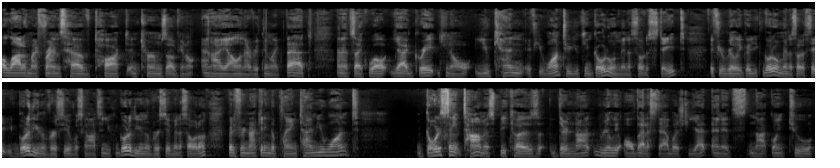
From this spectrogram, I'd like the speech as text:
a lot of my friends have talked in terms of, you know, NIL and everything like that. And it's like, well, yeah, great. You know, you can, if you want to, you can go to a Minnesota State if you're really good. You can go to Minnesota State. You can go to the University of Wisconsin. You can go to the University of Minnesota. But if you're not getting the playing time you want, go to St. Thomas because they're not really all that established yet. And it's not going to,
